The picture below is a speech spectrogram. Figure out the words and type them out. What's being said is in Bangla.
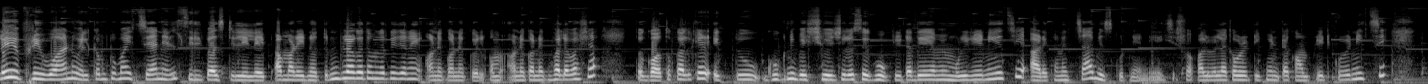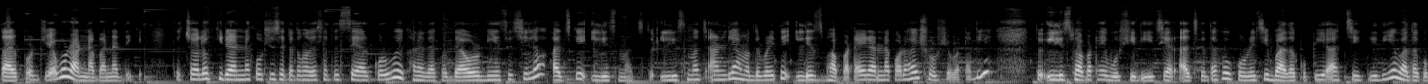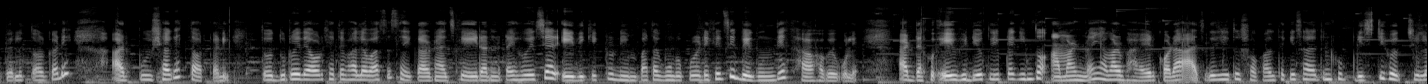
Hello every one welcome to my channel Shilpa's daily life আমার এই নতুন ব্লগে তোমাদেরকে জানাই অনেক অনেক ওয়েলকাম অনেক অনেক ভালোবাসা। তো গতকালকের একটু ঘুগনি বেশি হয়েছিল, সেই ঘুগনিটা দিয়ে আমি মুড়ি নিয়ে নিয়েছি আর এখানে চা বিস্কুট নিয়ে নিয়েছি। সকালবেলা একেবারে টিফিনটা কমপ্লিট করে নিচ্ছি, তারপর যাব রান্নাবান্নার দিকে। তো চলো কী রান্না করছি সেটা তোমাদের সাথে শেয়ার করব। এখানে দেখো দেওর নিয়ে এসেছিল আজকে ইলিশ মাছ। তো ইলিশ মাছ আনলে আমাদের বাড়িতে ইলিশ ভাপাটাই রান্না করা হয় সর্ষে বাটা দিয়ে। তো ইলিশ ভাপাটাই বসিয়ে দিয়েছি। আর আজকে দেখো করেছি বাঁধাকপি আর চিংড়ি দিয়ে বাঁধাকপি আলুর তরকারি। আর পুঁই শাকের তরকারি। তো দুটোই দেওয়ার খেতে ভালোবাসে, সেই কারণে আজকে এই রান্নাটাই হয়েছে। আর এইদিকে একটু নিম পাতা গুঁড়ো করে রেখেছি, বেগুন দিয়ে খাওয়া হবে বলে। আর দেখো, এই ভিডিও ক্লিপটা কিন্তু আমার নয়, আমার ভাইয়ের করা। আজকে যেহেতু সকাল থেকে সারাদিন খুব বৃষ্টি হচ্ছিল,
